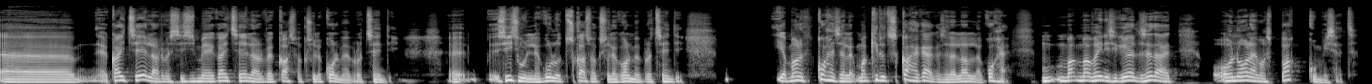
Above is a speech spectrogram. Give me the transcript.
äh, kaitse-eelarvesse, siis meie kaitse-eelarve kasvaks üle kolme protsendi. sisuline kulutus kasvaks üle kolme protsendi ja ma oleks kohe selle, ma kirjutaks kahe käega sellele alla kohe. ma, ma võin isegi öelda seda, et on olemas pakkumised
